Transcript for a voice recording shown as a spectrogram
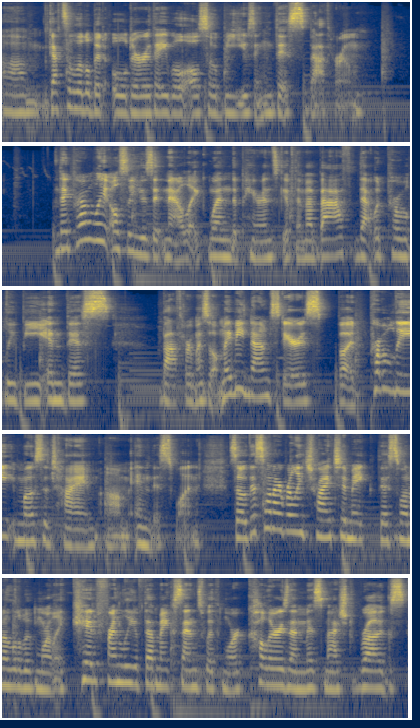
um, gets a little bit older, they will also be using this bathroom. They probably also use it now, like when the parents give them a bath, that would probably be in this bathroom as well. Maybe downstairs, but probably most of the time um, in this one. So this one I really try to make this one a little bit more like kid friendly, if that makes sense, with more colors and mismatched rugs.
